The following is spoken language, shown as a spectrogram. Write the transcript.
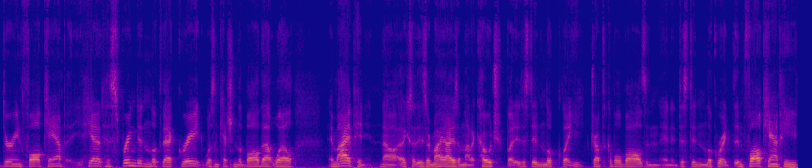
during fall camp. He had his spring didn't look that great. wasn't catching the ball that well in my opinion. Now, like I said, these are my eyes. I'm not a coach, but it just didn't look like he dropped a couple of balls and, and it just didn't look right. In fall camp, he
